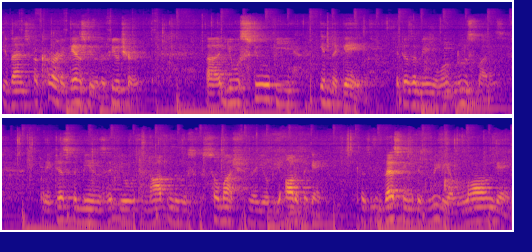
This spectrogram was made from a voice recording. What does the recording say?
events occurred against you in the future, uh, you will still be in the game. It doesn't mean you won't lose money, but it just means that you will not lose so much that you'll be out of the game. Because investing is really a long game.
